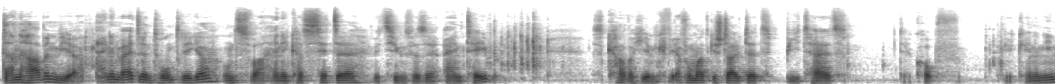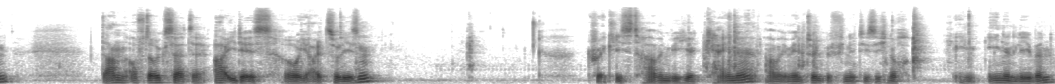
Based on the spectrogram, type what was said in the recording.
Dann haben wir einen weiteren Tonträger und zwar eine Kassette bzw. ein Tape. Das Cover hier im Querformat gestaltet, Beatheit, der Kopf, wir kennen ihn. Dann auf der Rückseite AIDS Royal zu lesen. Tracklist haben wir hier keine, aber eventuell befindet die sich noch im Innenleben.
